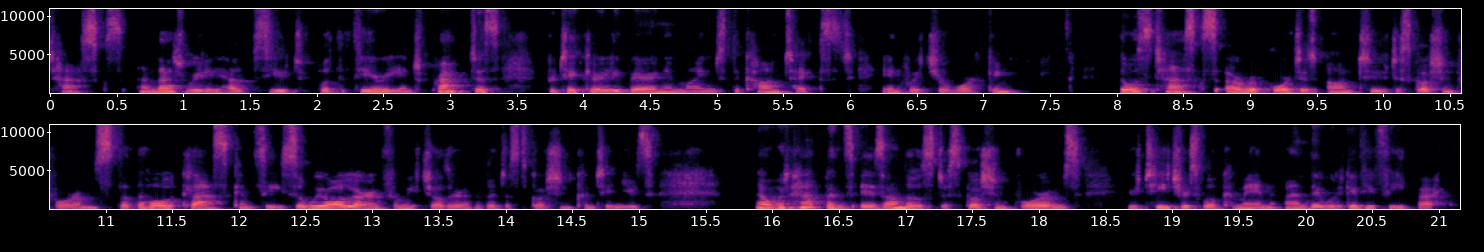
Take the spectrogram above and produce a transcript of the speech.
tasks, and that really helps you to put the theory into practice, particularly bearing in mind the context in which you're working. Those tasks are reported onto discussion forums that the whole class can see. So we all learn from each other and the discussion continues. Now, what happens is on those discussion forums, your teachers will come in and they will give you feedback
